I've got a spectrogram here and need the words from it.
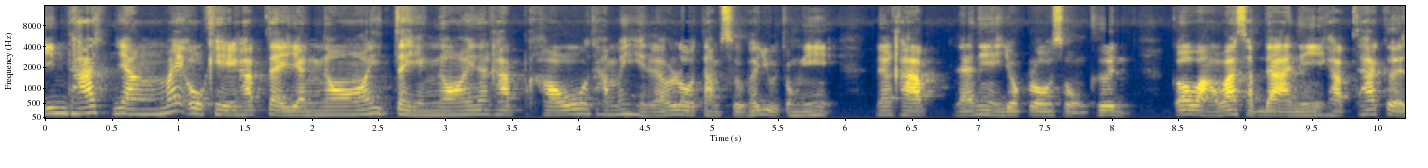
อินทัชยังไม่โอเคครับ แต่ยังน้อยแต่ยังน้อยนะครับเขาทำให้เห็นแล้วโลต่ำสุดเขาอยู่ตรงนี้นะครับ และเนี่ยยกโลสูงขึ้น ก็หวังว่าสัปดาห์นี้ครับ ถ้าเกิด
